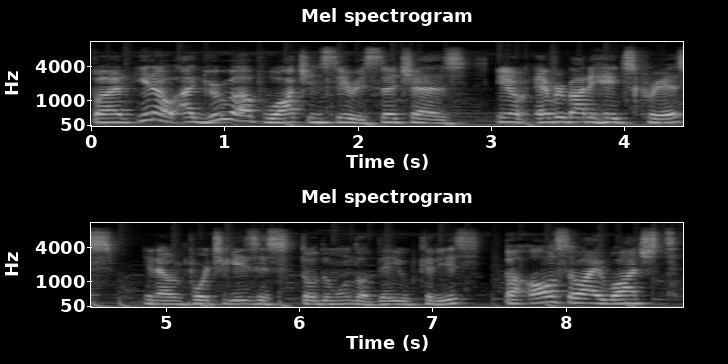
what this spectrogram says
But you know, I grew up watching series such as you know Everybody Hates Chris. You know, in Portuguese is Todo Mundo Odeia o Chris. But also I watched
